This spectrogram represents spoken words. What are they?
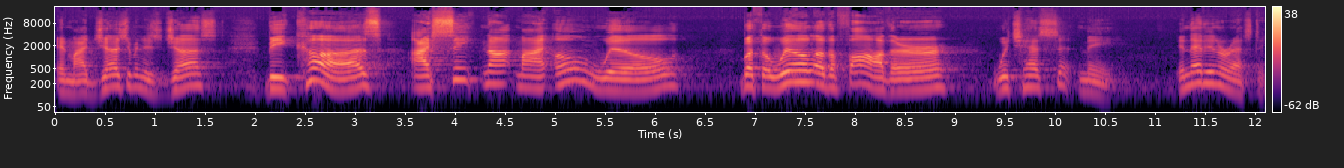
and my judgment is just, because I seek not my own will, but the will of the Father which has sent me. Isn't that interesting?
